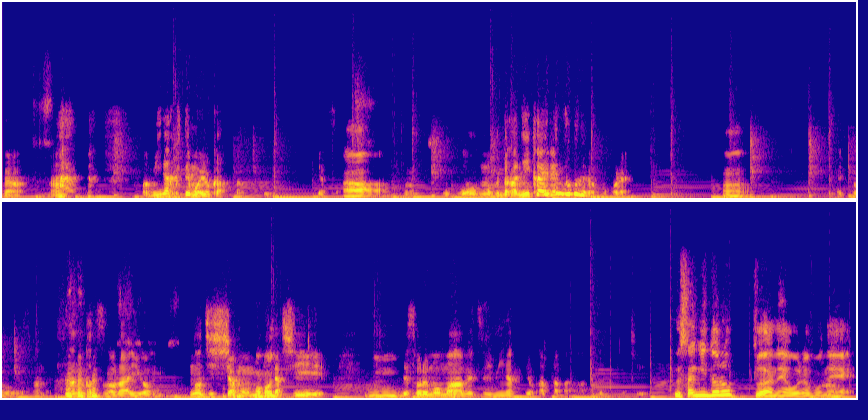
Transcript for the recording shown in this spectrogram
まあ、見なくてもよかったっていうやつ。あうんおもうだから2回連続だよ、もうこれ。あ。えっと、なんだ3月のライオンの実写も見たし、うん。うんで。それもまあ別に見なくてよかったかなって思ったし。うさぎドロップはね、俺もね、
